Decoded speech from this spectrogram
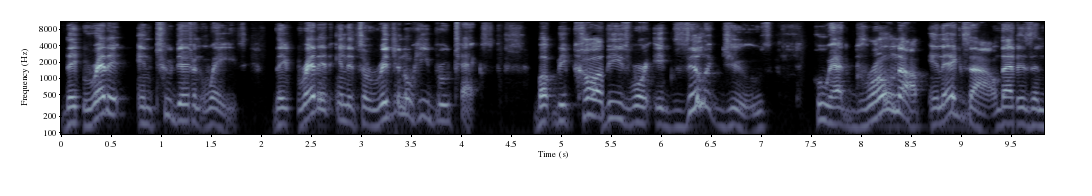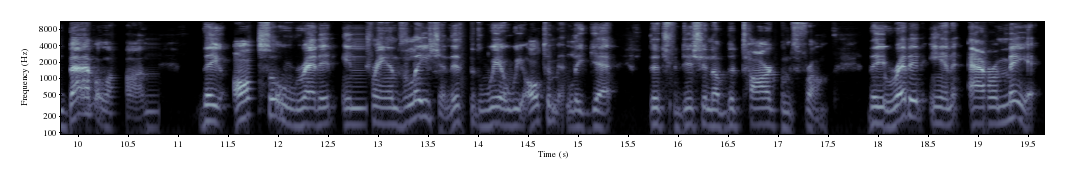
They read it in two different ways. They read it in its original Hebrew text, but because these were exilic Jews who had grown up in exile, that is in Babylon, they also read it in translation. This is where we ultimately get the tradition of the Targums from. They read it in Aramaic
